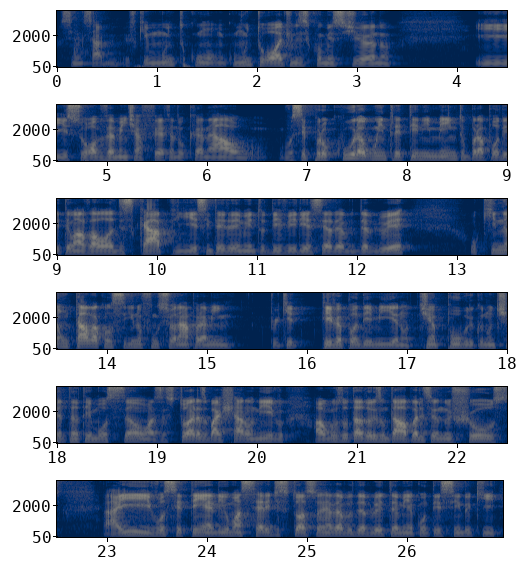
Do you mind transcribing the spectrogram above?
assim, sabe? Eu fiquei muito com, com muito ódio nesse começo de ano. E isso obviamente afeta no canal. Você procura algum entretenimento para poder ter uma válvula de escape e esse entretenimento deveria ser a WWE, o que não estava conseguindo funcionar para mim, porque teve a pandemia, não tinha público, não tinha tanta emoção, as histórias baixaram o nível, alguns lutadores não estavam aparecendo nos shows. Aí você tem ali uma série de situações na WWE também acontecendo que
